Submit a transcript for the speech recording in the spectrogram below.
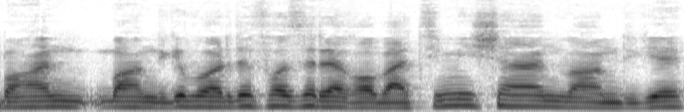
با هم, با هم دیگه وارد فاز رقابتی میشن و هم دیگه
